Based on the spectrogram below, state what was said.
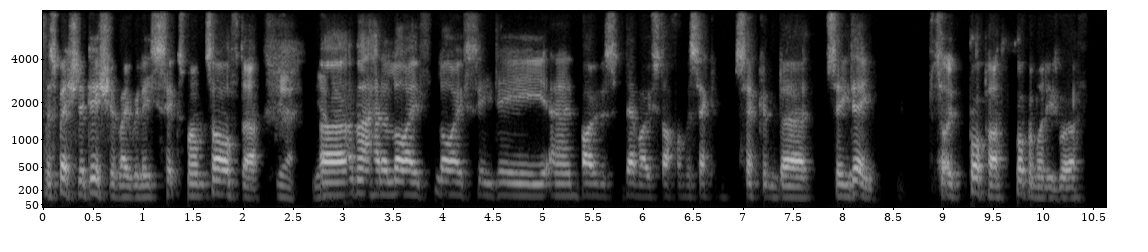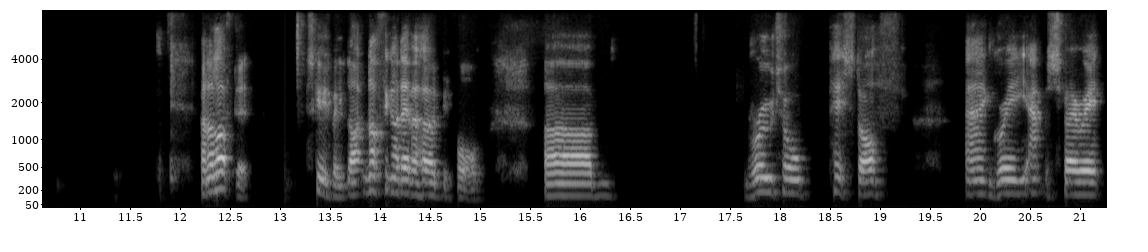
the special edition they released six months after. Yeah, yeah. Uh, and that had a live live CD and bonus demo stuff on the second second uh, CD. So proper proper money's worth. And I loved it. Excuse me, like nothing I'd ever heard before. Um, brutal, pissed off, angry, atmospheric,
